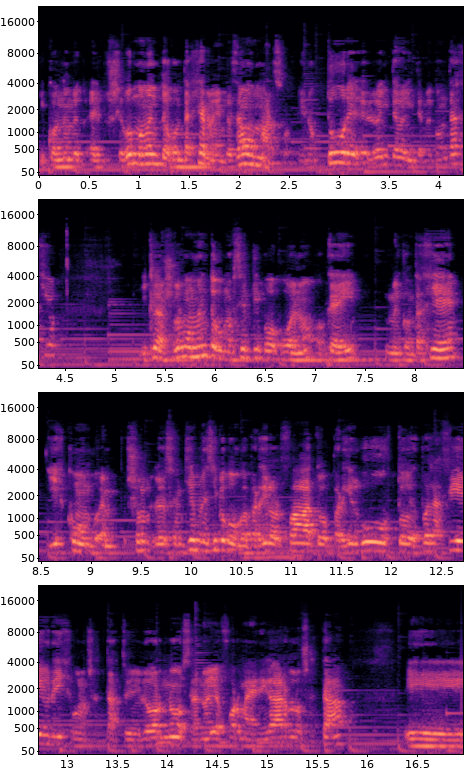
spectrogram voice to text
Y cuando me- llegó el momento de contagiarme, empezamos en marzo, en octubre del 2020 me contagio. Y claro, llegó el momento como decir tipo, bueno, ok, me contagié y es como, em, yo lo sentí al principio como que perdí el olfato, perdí el gusto, después la fiebre, y dije, bueno, ya está, estoy en el horno, o sea, no había forma de negarlo, ya está. Eh,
